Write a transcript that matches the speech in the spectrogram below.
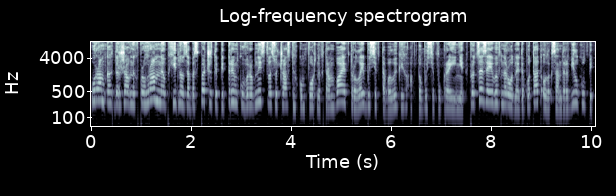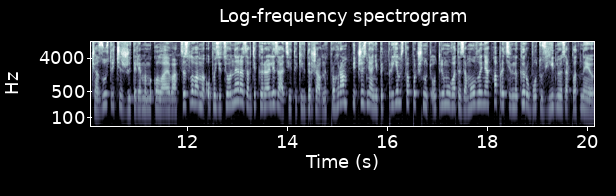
У рамках державних програм необхідно забезпечити підтримку виробництва сучасних комфортних трамваїв, тролейбусів та великих автобусів в Україні. Про це заявив народний депутат Олександр Вілкул під час зустрічі з жителями Миколаєва. За словами опозиціонера, завдяки реалізації таких державних програм вітчизняні підприємства почнуть отримувати замовлення, а працівники роботу з гідною зарплатнею.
